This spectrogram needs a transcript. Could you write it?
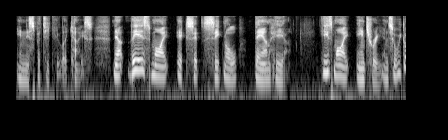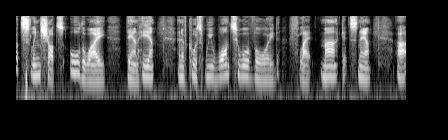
in this particular case. Now there's my exit signal down here. Here's my entry. And so we got slingshots all the way down here. And of course we want to avoid flat markets. Now uh,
